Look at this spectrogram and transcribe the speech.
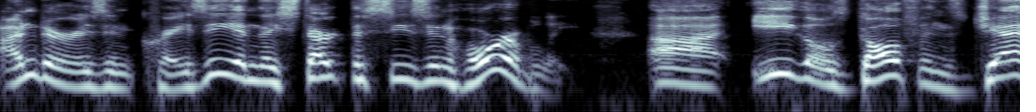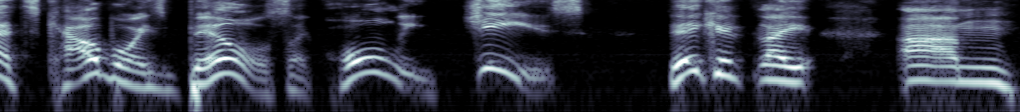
under isn't crazy, and they start the season horribly. Uh, Eagles, Dolphins, Jets, Cowboys, Bills, like holy jeez, they could like, um,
